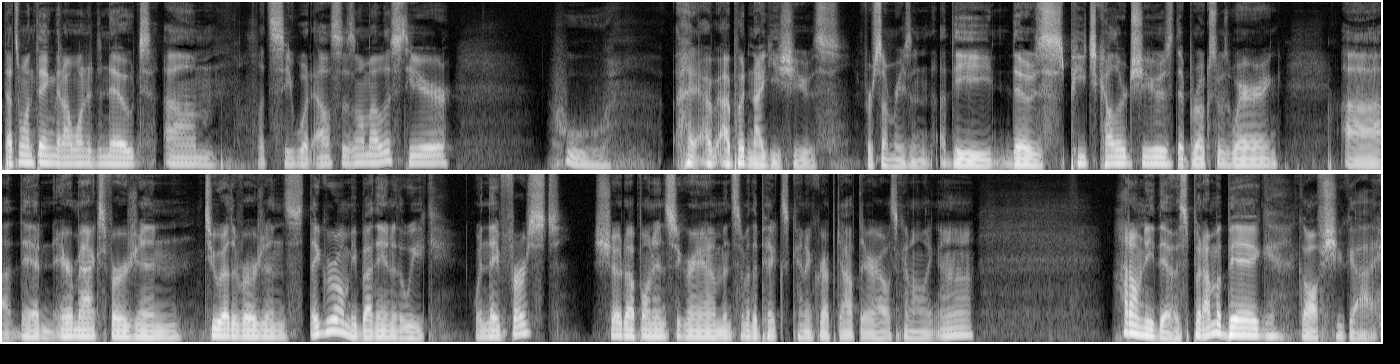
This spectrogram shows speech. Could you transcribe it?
that's one thing that I wanted to note. Um, let's see what else is on my list here. Whew. I, I put Nike shoes for some reason. The those peach colored shoes that Brooks was wearing. Uh, they had an Air Max version, two other versions. They grew on me by the end of the week. When they first showed up on Instagram and some of the pics kind of crept out there, I was kind of like, uh, I don't need those, but I'm a big golf shoe guy.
